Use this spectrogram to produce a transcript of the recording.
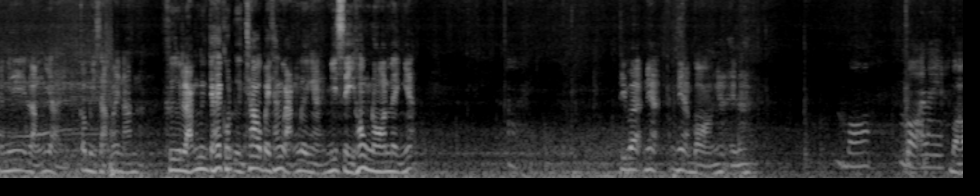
อันนี้หลังใหญ่ก็มีสระว่ายน้ำหลังคือหลังหนึงจะให้คนอื่นเช่าไปทั้งหลังเลยไง มีสี่ห้องนอนอะไรอย่างเงี้ยอ๋อที่ว่าเนี่ยเนี่ยบ่อเนี่ยเห็นไหมบอ บอกอะไรอะบ่อ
